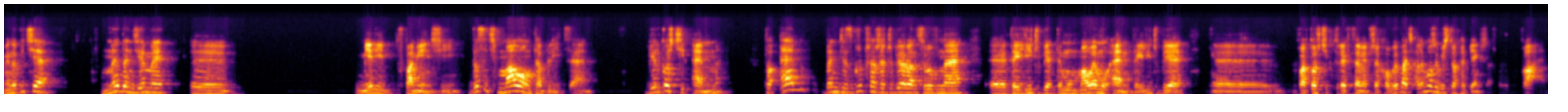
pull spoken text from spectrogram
Mianowicie my będziemy y, mieli w pamięci dosyć małą tablicę wielkości m. To m będzie z grubsza rzecz biorąc równe E, tej liczbie, temu małemu n, tej liczbie e, wartości, które chcemy przechowywać, ale może być trochę większa, na przykład 2n.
